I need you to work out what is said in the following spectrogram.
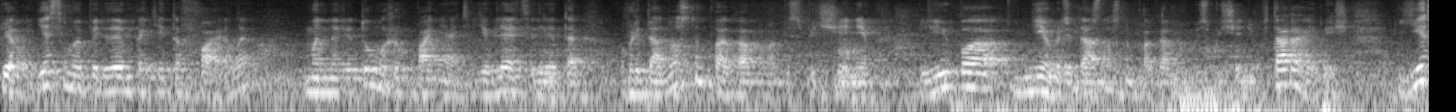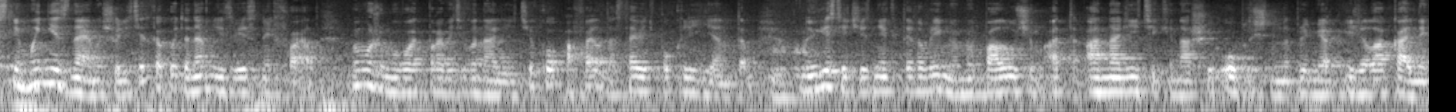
Первое, если мы передаем какие-то файлы, мы на лету можем понять, является ли это вредоносным программным обеспечением, либо не вредоносным программным обеспечением. Вторая вещь. Если мы не знаем еще, летит какой-то нам неизвестный файл, мы можем его отправить в аналитику, а файл доставить по клиентам. Но если через некоторое время мы получим от аналитики нашей облачной, например, или локальной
